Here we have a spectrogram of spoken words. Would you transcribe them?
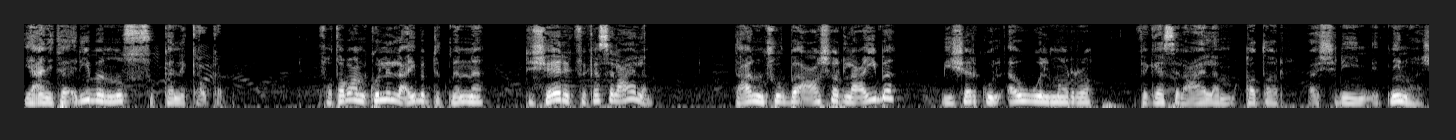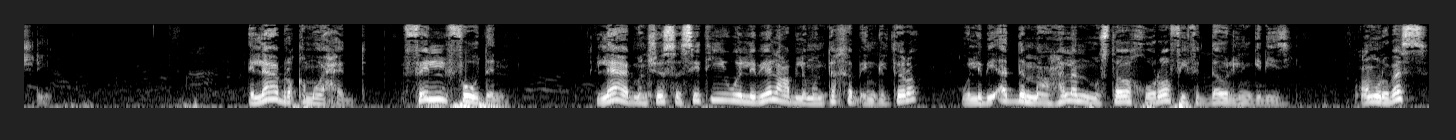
يعني تقريبا نص سكان الكوكب. فطبعا كل اللعيبة بتتمنى تشارك في كأس العالم. تعالوا نشوف بقى 10 لعيبة بيشاركوا لأول مرة في كأس العالم قطر 2022 اللاعب رقم واحد فيل فودن لاعب مانشستر سيتي واللي بيلعب لمنتخب إنجلترا واللي بيقدم مع هالاند مستوى خرافي في الدوري الإنجليزي. عمره بس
